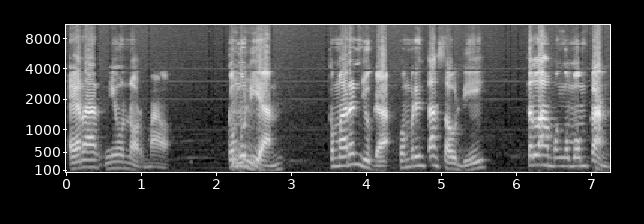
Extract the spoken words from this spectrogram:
era new normal. Kemudian kemarin juga pemerintah Saudi telah mengumumkan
